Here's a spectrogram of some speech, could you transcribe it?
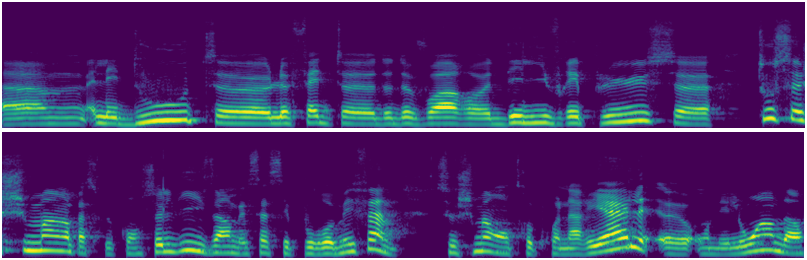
euh, les doutes, euh, le fait de, de devoir euh, délivrer plus, tout ce chemin, parce que qu'on se le dise, hein, mais ça c'est pour hommes et femmes, ce chemin entrepreneurial, on est loin d'un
